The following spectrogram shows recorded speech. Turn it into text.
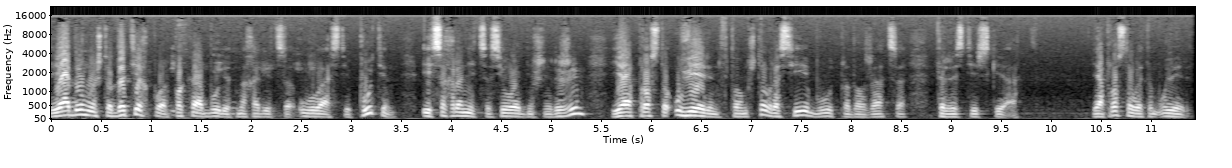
Я думаю, что до тех пор, пока будет находиться у власти Путин и сохранится сегодняшний режим, я просто уверен в том, что в России будут продолжаться террористические акты. Я просто в этом уверен.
